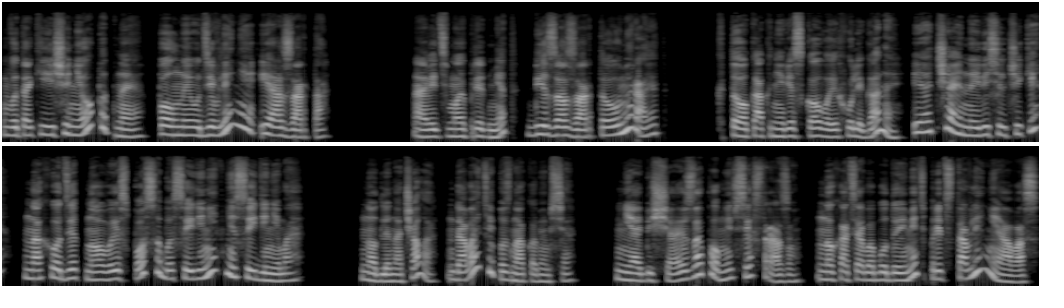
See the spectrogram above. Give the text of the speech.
Вы такие еще неопытные, полные удивления и азарта. А ведь мой предмет без азарта умирает. Кто, как не рисковые хулиганы и отчаянные весельчаки, находят новые способы соединить несоединимое. Но для начала давайте познакомимся. Не обещаю запомнить всех сразу, но хотя бы буду иметь представление о вас.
